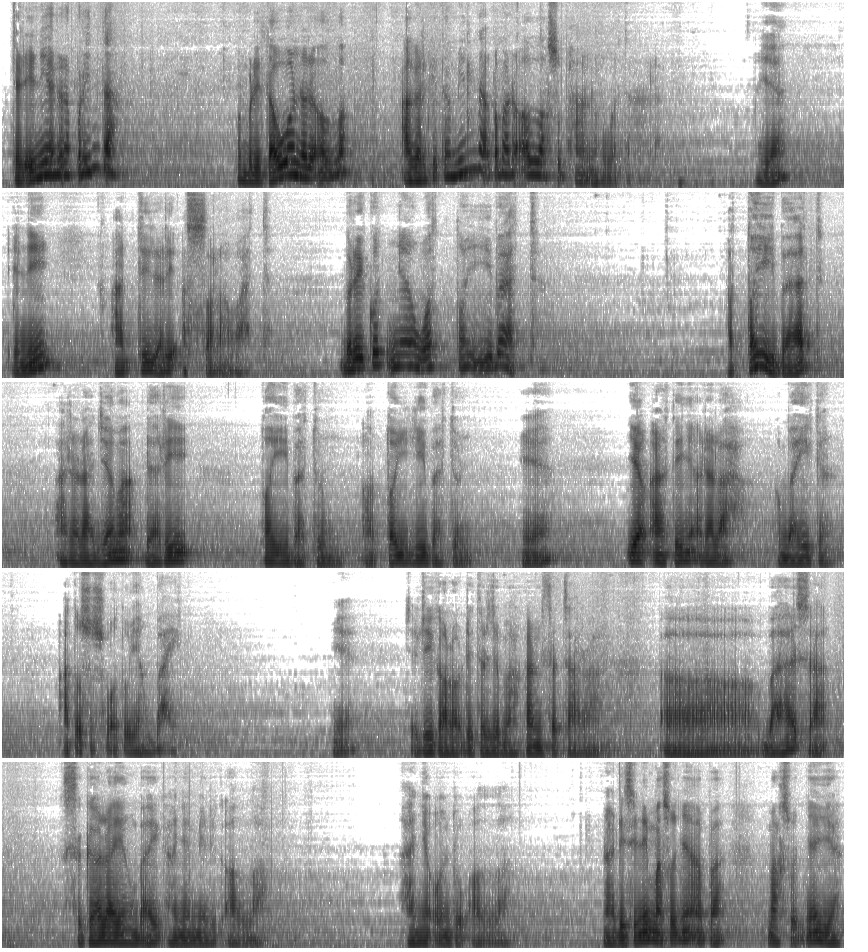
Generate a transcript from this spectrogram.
Jadi ini adalah perintah pemberitahuan dari Allah agar kita minta kepada Allah Subhanahu wa taala. Ya. Ini arti dari as-salawat. Berikutnya wat-thayyibat. At-thayyibat adalah jamak dari thayyibatun atau thayyibatun ya. Yang artinya adalah kebaikan atau sesuatu yang baik. Ya. Jadi kalau diterjemahkan secara uh, bahasa segala yang baik hanya milik Allah. Hanya untuk Allah. Nah di sini maksudnya apa? Maksudnya ya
